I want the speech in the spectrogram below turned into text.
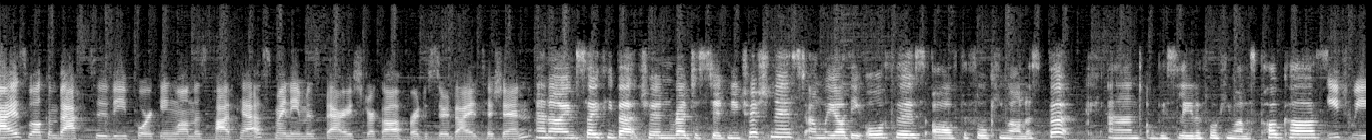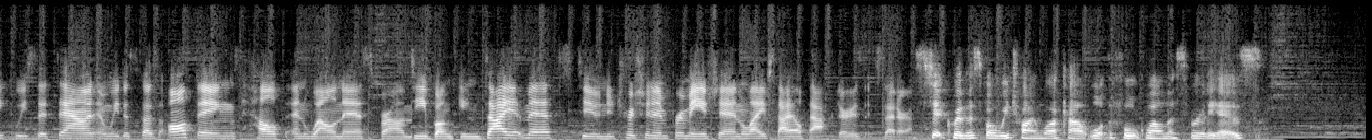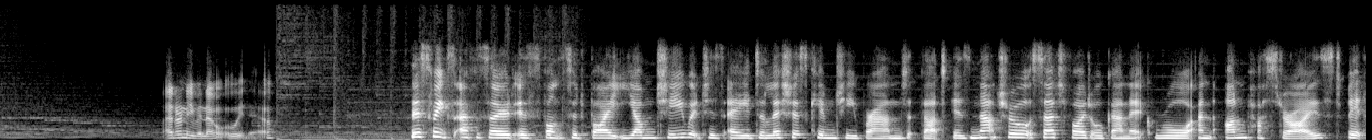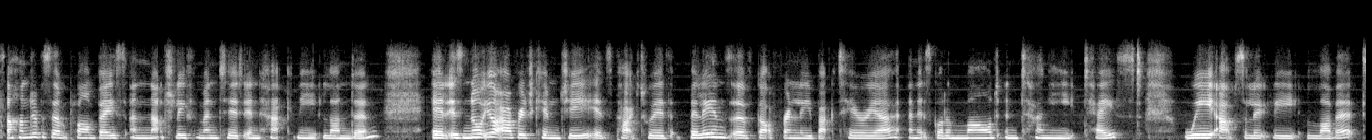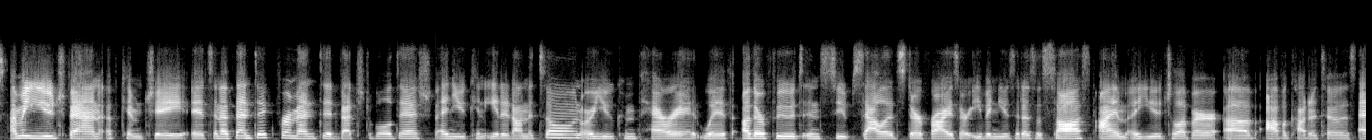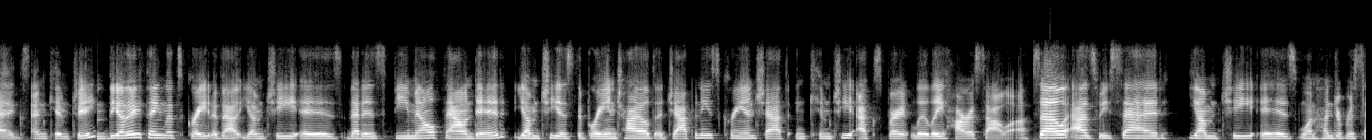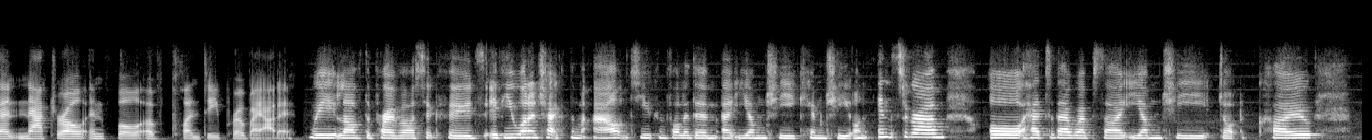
guys. Welcome back to the Forking Wellness Podcast. My name is Barry Strickoff, registered dietitian. And I'm Sophie Bertrand, registered nutritionist, and we are the authors of the Forking Wellness book and obviously the Forking Wellness podcast. Each week we sit down and we discuss all things health and wellness from debunking diet myths to nutrition information, lifestyle factors, etc. Stick with us while we try and work out what the Fork Wellness really is. I don't even know what we do. This week's episode is sponsored by Yumchi, which is a delicious kimchi brand that is natural, certified organic, raw, and unpasteurized. It's 100% plant based and naturally fermented in Hackney, London. It is not your average kimchi, it's packed with billions of gut friendly bacteria and it's got a mild and tangy taste. We absolutely love it. I'm a huge fan of kimchi. It's an authentic fermented vegetable dish, and you can eat it on its own or you can pair it with other foods in soup, salads, stir fries, or even use it as a sauce. I'm a huge lover of avocado toast, eggs, and kimchi. The other thing that's great about Yumchi is that is female founded. Yumchi is the brainchild of Japanese Korean chef and kimchi expert Lily Harasawa. So, as we said, Yumchi is 100% natural and full of plenty probiotic. We love the probiotic foods. If you want to check them out, you can follow them at Yumchi Kimchi on Instagram or head to their website yumchi.co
